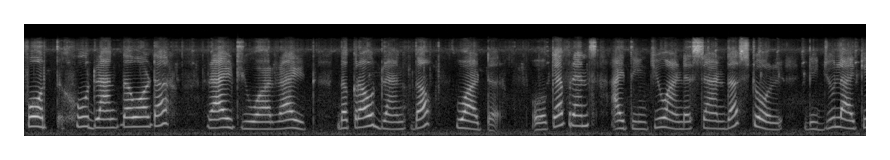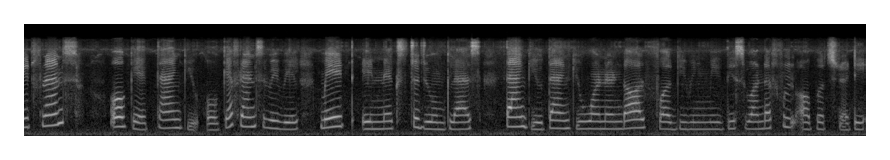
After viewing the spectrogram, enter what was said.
Fourth, who drank the water? Right, you are right. The crowd drank the water. Okay, friends, I think you understand the story. Did you like it, friends? Okay, thank you. Okay, friends, we will meet in next Zoom class. Thank you, thank you, one and all, for giving me this wonderful opportunity.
